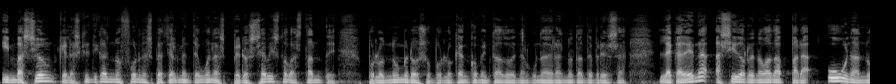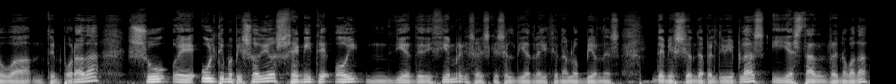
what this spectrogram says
Invasión, que las críticas no fueron especialmente buenas, pero se ha visto bastante por los números o por lo que han comentado en alguna de las notas de prensa. La cadena ha sido renovada para una nueva temporada. Su eh, último episodio se emite hoy, 10 de diciembre, que sabéis que es el día tradicional, los viernes de emisión de Apple TV Plus, y ya está renovada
